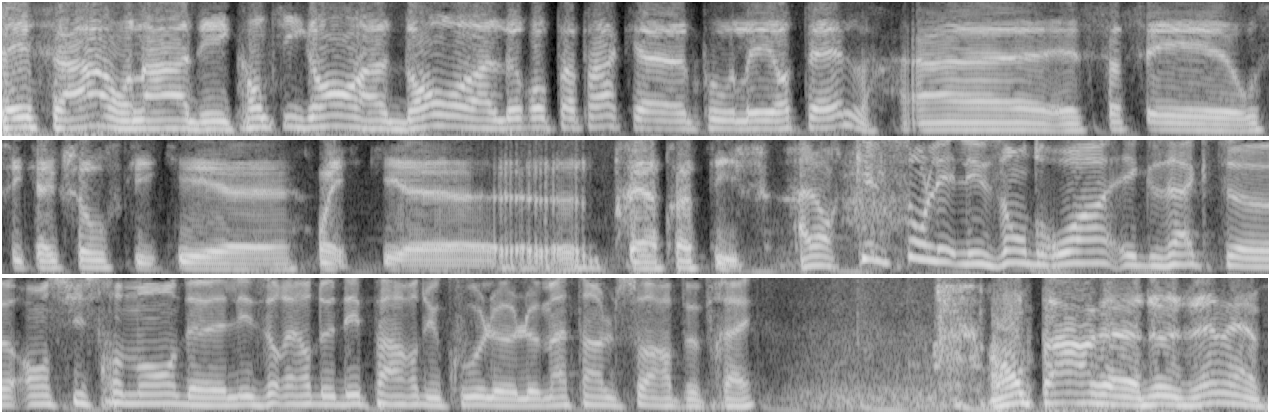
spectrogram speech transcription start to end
C'est ça, on a des contingents euh, dans euh, l'Europa Park pour les hôtels. Euh, ça c'est aussi quelque chose qui, qui est, oui, qui est très attractif. Alors, quels sont les, les endroits exacts en Suisse romande, les horaires de départ du coup, le, le matin, le soir à peu près? On part euh, de Genève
